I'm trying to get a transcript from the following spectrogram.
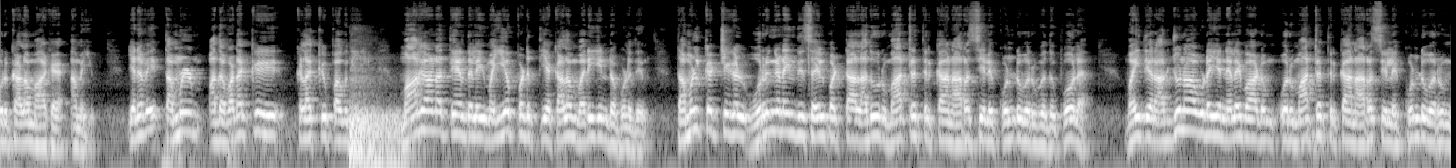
ஒரு களமாக அமையும். எனவே தமிழ் அந்த வடக்கு கிழக்கு பகுதியில் மாகாண தேர்தலை மையப்படுத்திய களம் வருகின்ற பொழுது தமிழ் கட்சிகள் ஒருங்கிணைந்து செயல்பட்டால் அது ஒரு மாற்றத்திற்கான அரசியலை கொண்டு வருவது போல வைத்தியர் அர்ஜுனாவுடைய நிலைப்பாடும் ஒரு மாற்றத்திற்கான அரசியலை கொண்டு வரும்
